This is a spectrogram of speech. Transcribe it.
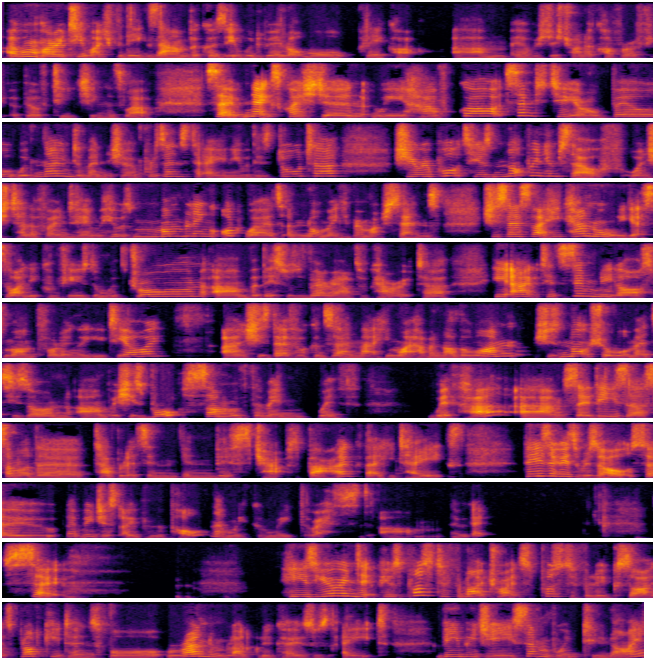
I wouldn't worry too much for the exam because it would be a lot more clear cut um, I was just trying to cover a, few, a, bit of teaching as well. So next question, we have got 72-year-old Bill with known dementia presents to A&E with his daughter. She reports he has not been himself when she telephoned him. He was mumbling odd words and not making very much sense. She says that he can normally get slightly confused and withdrawn, um, but this was very out of character. He acted similarly last month following a UTI and she's therefore concerned that he might have another one. She's not sure what meds he's on, um, but she's brought some of them in with with her. Um, so these are some of the tablets in, in this chap's bag that he takes. These are his results. So let me just open the poll and then we can read the rest. Um, there we go. So his urine dip, he was positive for nitrites, positive for leukocytes, blood ketones 4, random blood glucose was 8, VBG 7.29,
